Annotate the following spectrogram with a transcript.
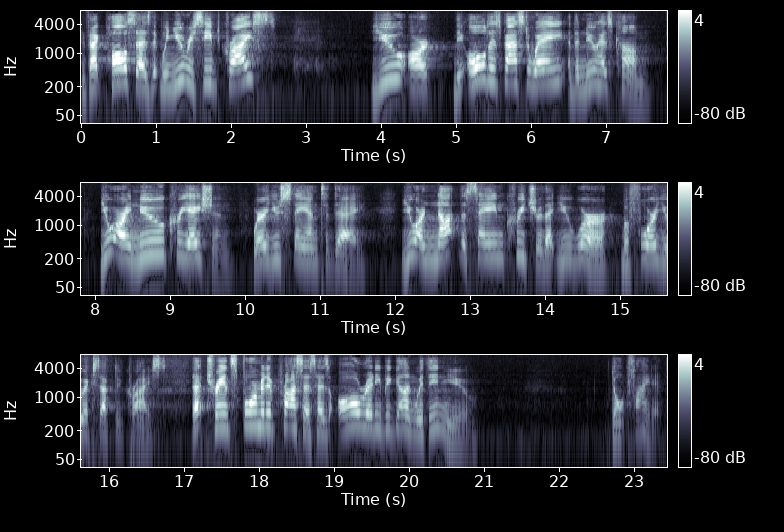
In fact, Paul says that when you received Christ, you are, the old has passed away and the new has come. You are a new creation where you stand today. You are not the same creature that you were before you accepted Christ. That transformative process has already begun within you. Don't fight it.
